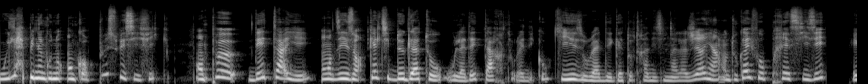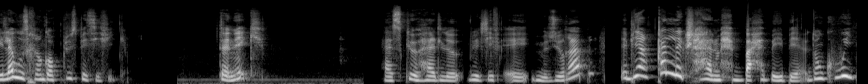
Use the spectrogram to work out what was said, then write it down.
وإلا حبينا نكونوا encore plus spécifique on peut détailler en disant quel type de gâteau, ou là des tartes, ou là des cookies, ou là des gâteaux traditionnels algériens. En tout cas, il faut préciser, et là vous serez encore plus spécifique. Tanik Est-ce que l'objectif est mesurable Eh bien, donc oui,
